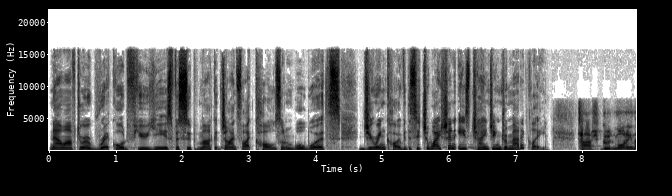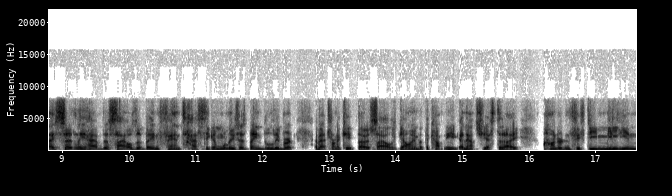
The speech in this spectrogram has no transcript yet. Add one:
Now, after a record few years for supermarket giants like Coles and Woolworths during COVID, the situation is changing dramatically. Tash, good morning. They certainly have. The sales have been fantastic, and Woolies has been deliberate about trying to keep those sales going. But the company announced yesterday $150 million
